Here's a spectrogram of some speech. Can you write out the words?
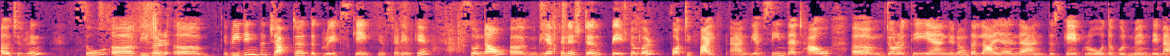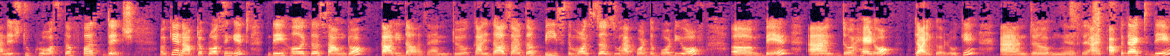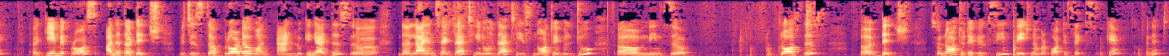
Hello children. So uh, we were uh, reading the chapter The Great Escape yesterday, okay? So now uh, we have finished till page number 45 and we have seen that how um, Dorothy and you know the lion and the scarecrow, the woodman, they managed to cross the first ditch. Okay, and after crossing it, they heard the sound of Kalidahs and uh, Kalidahs are the beasts, the monsters who have got the body of um, bear and the head of tiger okay? And um, after that they uh, came across another ditch which is the broader one. And looking at this uh, the lion said that he knows that he is not able to uh, means uh, cross this uh, ditch. So now today we'll see page number 46 okay? Open it.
